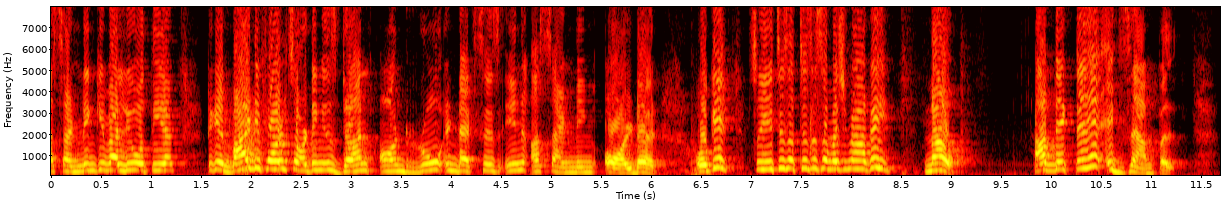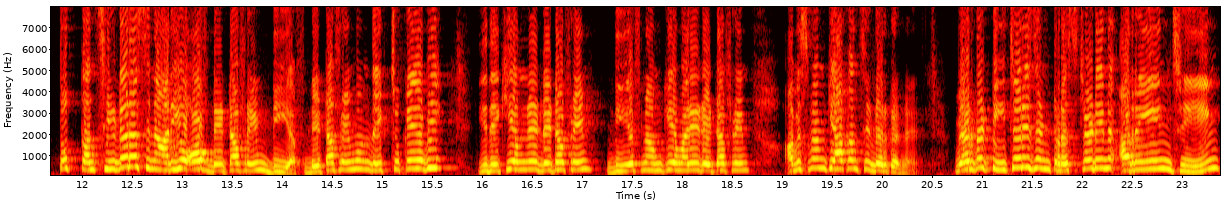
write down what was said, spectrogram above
असेंडिंग की वैल्यू होती है। ठीक है? By default sorting is done on row indexes in ascending order okay so ये चीज़ अच्छे से समझ में आ गई? नाउ आप देखते हैं एग्ज़ाम्पल तो consider a scenario of data frame DF data frame हम देख चुके हैं अभी। ये देखिए हमने डेटा फ्रेम डीएफ नाम की हमारी डेटा फ्रेम अब इसमें हम क्या कंसीडर कर रहे हैं? Where the teacher is interested in arranging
